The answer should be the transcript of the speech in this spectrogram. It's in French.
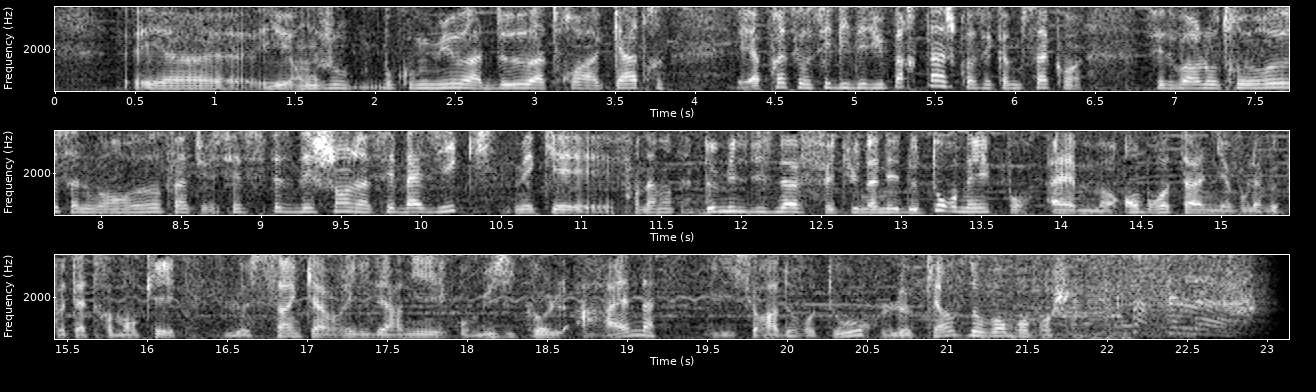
Euh, et, on joue beaucoup mieux à deux, à trois, à quatre. Et après, c'est aussi l'idée du partage, quoi. C'est comme ça, quoi. C'est de voir l'autre heureux, ça nous rend heureux. Enfin, c'est cette espèce d'échange assez basique, mais qui est fondamental. 2019 est une année de tournée pour M en Bretagne. Vous l'avez peut-être manqué le 5 avril dernier au Music Hall à Rennes. Il y sera de retour le 15 novembre prochain.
